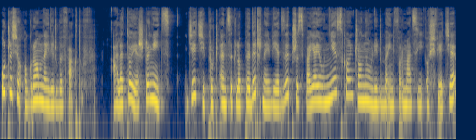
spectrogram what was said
uczy się ogromnej liczby faktów. Ale to jeszcze nic. Dzieci prócz encyklopedycznej wiedzy przyswajają nieskończoną liczbę informacji o świecie,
